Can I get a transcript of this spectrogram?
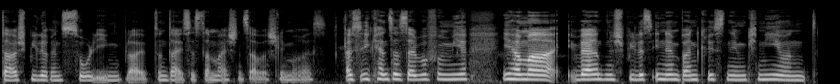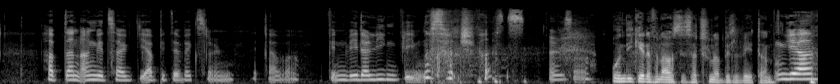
da eine Spielerin so liegen bleibt. Und da ist es dann meistens aber Schlimmeres. Also ich kenne es ja selber von mir. Ich habe mal während des Spieles Innenband gerissen im Knie und habe dann angezeigt, ja bitte wechseln. Aber bin weder liegen geblieben noch sonst Spaß. Also. Und ich gehe davon aus, es hat schon ein bisschen wehtan. Ja,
